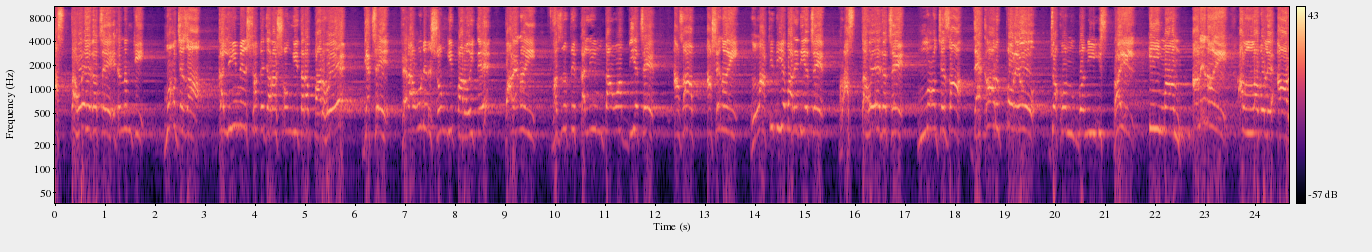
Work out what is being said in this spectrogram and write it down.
রাস্তা হয়ে গেছে। এটার নাম কি? মজেজা। কালিমের সাথে যারা সঙ্গী, তারা পার হয়ে গেছে। ফেরাউনের সঙ্গী পার হইতে পারে নাই। হজরতে কালিম দাওয়াত দিয়েছে আজাব আসে নাই, লাঠি দিয়ে বাড়ি দিয়েছে, রাস্তা হয়ে গেছে। মজেজা দেখার পরেও যখন বনি ইসরায়েল ইমান আনে নাই, আল্লাহ বলে, আর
